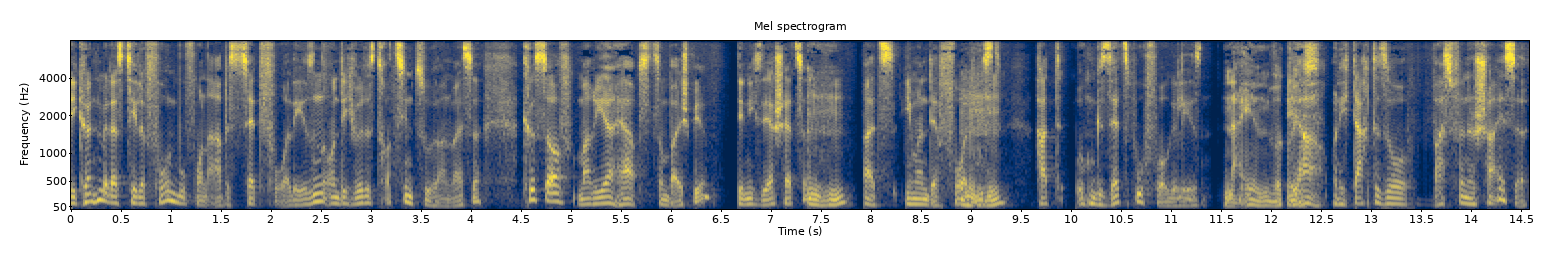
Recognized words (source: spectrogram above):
Die könnten mir das Telefonbuch von A bis Z vorlesen und ich würde es trotzdem zuhören, weißt du? Christoph Maria Herbst zum Beispiel, den ich sehr schätze, als jemand, der vorliest, hat ein Gesetzbuch vorgelesen. Nein, wirklich. Ja, und ich dachte so, was für eine Scheiße.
